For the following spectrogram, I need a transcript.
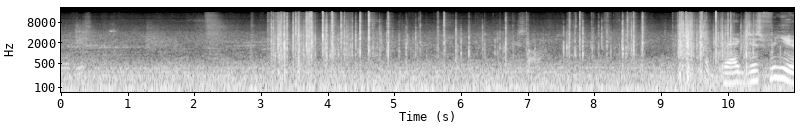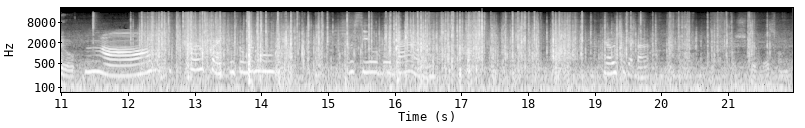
We have these things. So, a bag just for you. Aww, perfect with a little resealable bag. Yeah, we should get that. I should get this one.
